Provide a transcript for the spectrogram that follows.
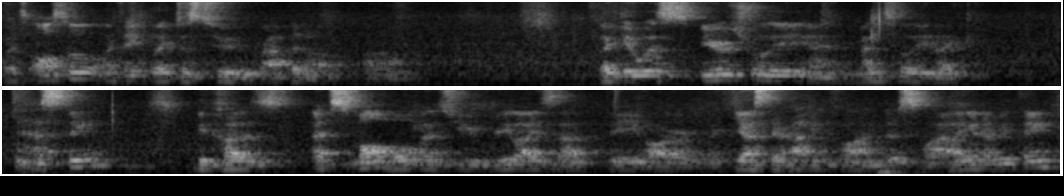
But it's also, I think, like just to wrap it up, um, like it was spiritually and mentally like testing because at small moments you realize that they are like yes they're having fun they're smiling and everything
